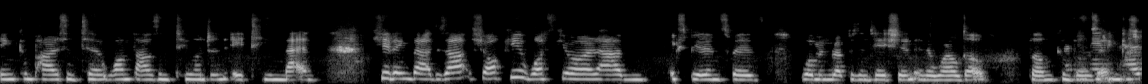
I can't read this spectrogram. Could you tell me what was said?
in comparison to 1,218 men. Hearing that, does that shock you? What's your um, experience with woman representation in the world of film composing? I,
